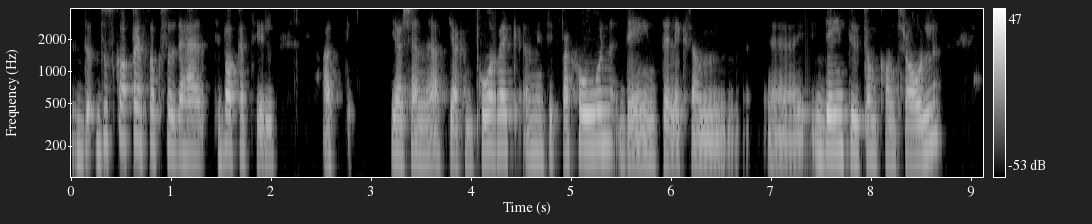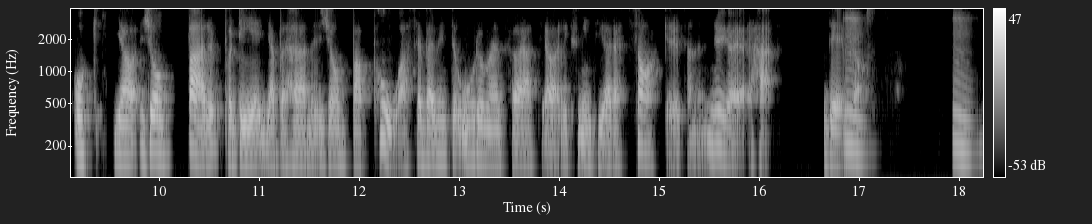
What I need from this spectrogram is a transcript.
Då, då skapas också det här tillbaka till att jag känner att jag kan påverka min situation. Det är inte, liksom, eh, det är inte utom kontroll. Och jag jobbar på det jag behöver jobba på. Så jag behöver inte oroa mig för att jag liksom inte gör rätt saker, utan nu gör jag det här. Det är bra. Mm. Mm.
